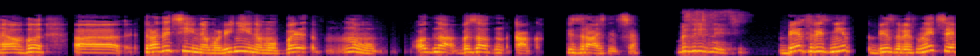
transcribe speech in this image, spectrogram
Е, В е, традиційному лінійному без, ну, одна без як, без різниці. Без різниці. Без різниці, без різниці,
